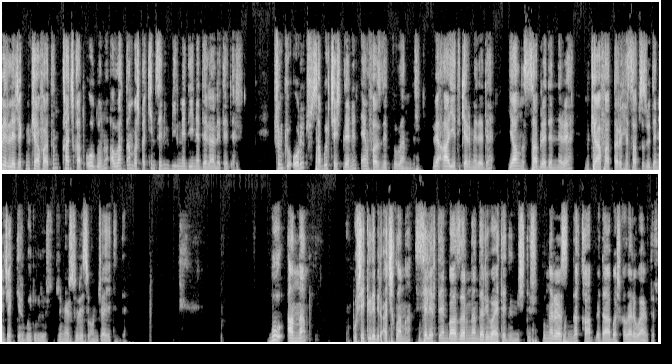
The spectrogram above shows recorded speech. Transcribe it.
verilecek mükafatın kaç kat olduğunu Allah'tan başka kimsenin bilmediğine delalet eder. Çünkü oruç sabır çeşitlerinin en faziletli olanıdır. Ve ayet-i kerimede de yalnız sabredenlere mükafatları hesapsız ödenecektir buyruluyor. Zümer suresi 10. ayetinde. Bu anlam bu şekilde bir açıklama seleften bazılarından da rivayet edilmiştir. Bunlar arasında Kab ve daha başkaları vardır.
